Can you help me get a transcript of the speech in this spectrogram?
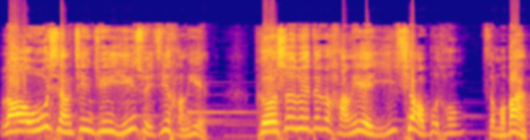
老吴想进军饮水机行业，可是对这个行业一窍不通，怎么办？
